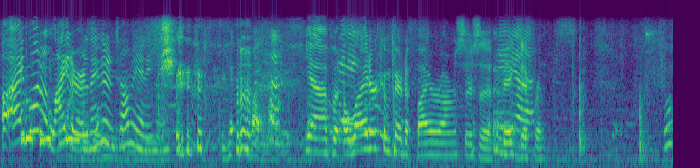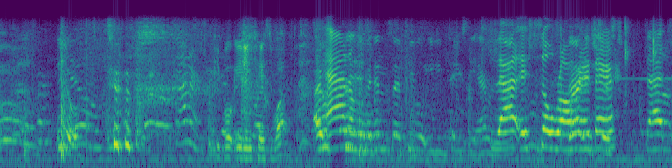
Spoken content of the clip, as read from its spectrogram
I bought a lighter and they didn't tell me anything. You can't buy lighters. Yeah, but a lighter compared to firearms, there's a big Yeah. difference. People eating tasty what? Animal. I didn't say people eating tasty animals. That is so wrong That right there. That's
